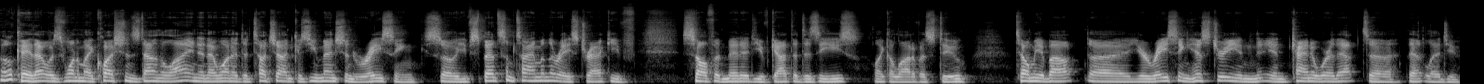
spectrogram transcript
Okay, that was one of my questions down the line, and I wanted to touch on because you mentioned racing. So you've spent some time on the racetrack. You've self-admitted you've got the disease, like a lot of us do. Tell me about uh, your racing history and, and kind of where that uh, that led you.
